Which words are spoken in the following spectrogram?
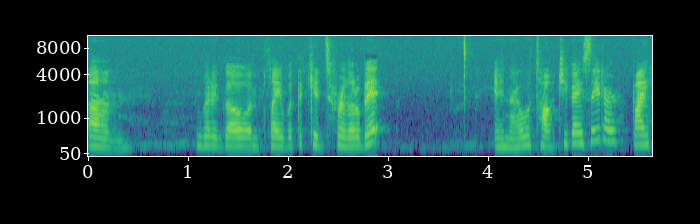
um, I'm going to go and play with the kids for a little bit. And I will talk to you guys later. Bye.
